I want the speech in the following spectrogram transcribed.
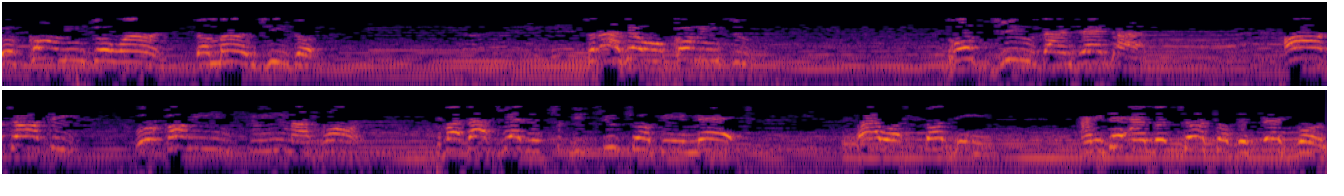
will come into one. The man Jesus. So that's where we'll come into. Both Jews and Gentiles. All churches will come into him as one. But that's where the, the true church will emerge. I was studying, and he said, and the church of the firstborn.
